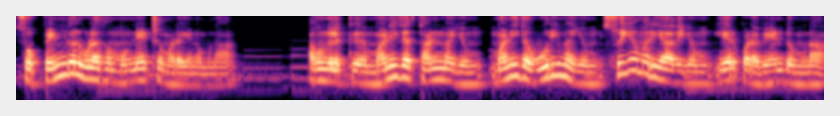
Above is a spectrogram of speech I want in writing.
ஸோ பெண்கள் உலகம் முன்னேற்றம் அடையணும்னா அவங்களுக்கு மனித தன்மையும் மனித உரிமையும் சுயமரியாதையும் ஏற்பட வேண்டும்னா?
